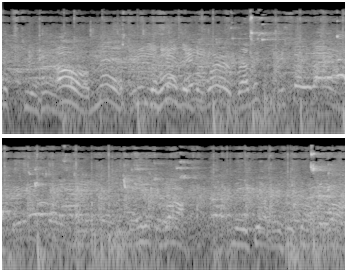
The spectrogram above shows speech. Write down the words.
ball. When you play that ball like that, man. Kenley Roberts. Oh man, your hands ain't the word, brother. You so loud. Gotta get the rock. I mean, you can't, you can't the rock.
